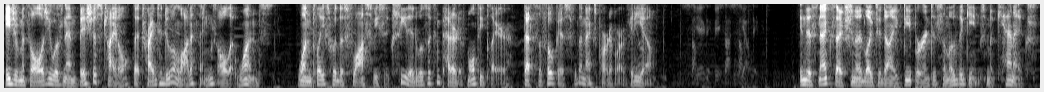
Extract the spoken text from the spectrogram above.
Age of Mythology was an ambitious title that tried to do a lot of things all at once. One place where this philosophy succeeded was the competitive multiplayer. That's the focus for the next part of our video. In this next section, I'd like to dive deeper into some of the game's mechanics.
